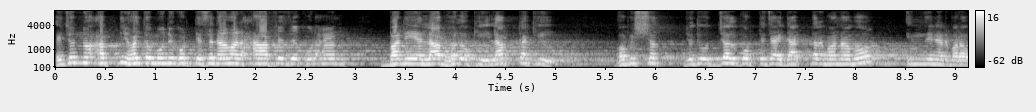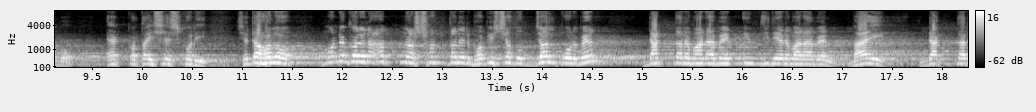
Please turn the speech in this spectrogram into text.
এই জন্য আপনি হয়তো মনে করতেছেন, আমার হাফেজে কোরআন বানিয়ে লাভ হলো কি? লাভটা কি? ভবিষ্যৎ যদি উজ্জ্বল করতে চাই, ডাক্তার বানাবো ইঞ্জিনিয়ার বানাবো। এক কথাই শেষ করি। সেটা হলো, মনে করেন আপনার সন্তানের ভবিষ্যৎ উজ্জ্বল করবেন, ডাক্তার বানাবেন, ইঞ্জিনিয়ার বানাবেন। ভাই, ডাক্তার,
